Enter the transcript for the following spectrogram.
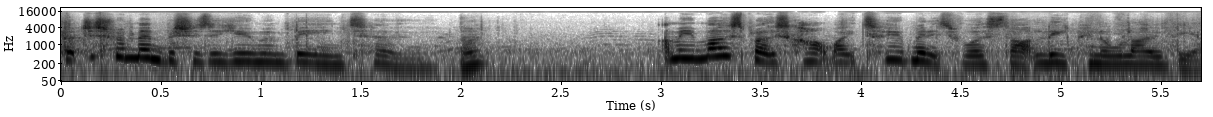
But just remember she's a human being too. Huh? I mean, most blokes can't wait two minutes before they start leaping all over you.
